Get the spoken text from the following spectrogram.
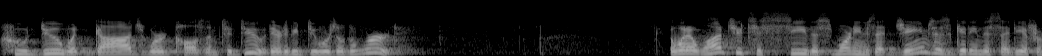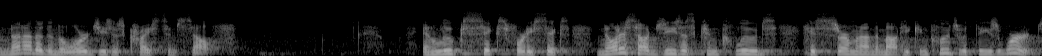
who do what God's Word calls them to do. They're to be doers of the Word. And what I want you to see this morning is that James is getting this idea from none other than the Lord Jesus Christ himself. In Luke 6:46, notice how Jesus concludes his Sermon on the Mount. He concludes with these words.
